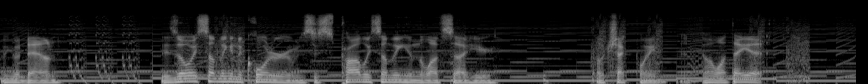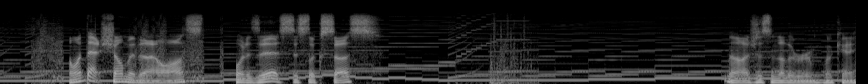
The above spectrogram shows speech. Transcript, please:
We go down. There's always something in the corner rooms. There's probably something in the left side here. Oh, checkpoint. I don't want that yet. I want that Shellmet that I lost. What is this? This looks sus. No, it's just another room. Okay.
